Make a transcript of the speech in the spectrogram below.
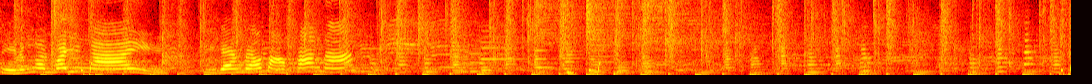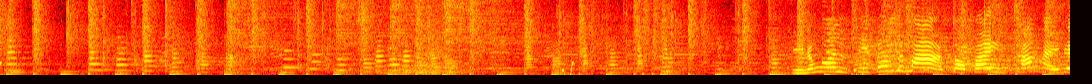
สีน้ำเงินว่ายังไง สีน้ำเงินตีตื้นขึ้นมา ต่อไปข้างไหนดี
